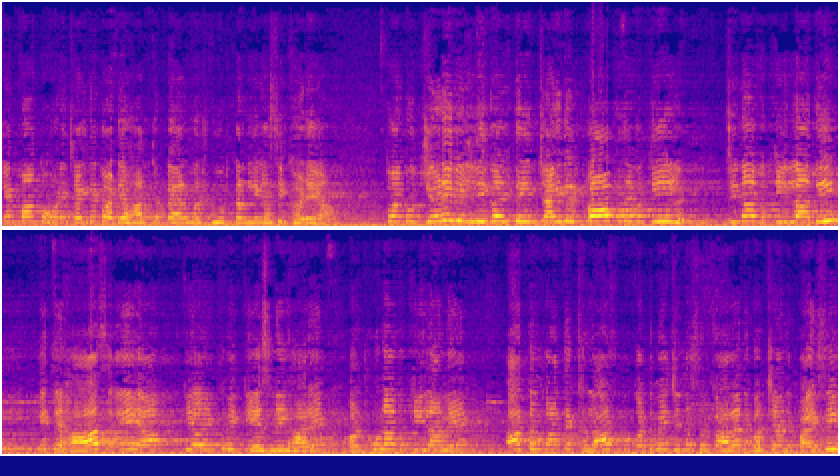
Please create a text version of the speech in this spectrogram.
ਇਹ ਮੰਗ ਹੋਣੀ ਚਾਹੀਦੀ, ਤੁਹਾਡੇ ਹੱਥ ਪੈਰ ਮਜ਼ਬੂਤ ਕਰਨ ਲਈ ਅਸੀਂ ਖੜੇ ਆ ਤੁਹਾਨੂੰ ਜਿਹੜੀ ਵੀ ਲੀਗਲ ਟੀਮ ਚਾਹੀਦੀ ਟੌਪ ਦੇ ਵਕੀਲ, ਜਿਨ੍ਹਾਂ ਵਕੀਲਾਂ ਦੀ ਇਤਿਹਾਸ ਇਹ ਆ ਕਿ ਉਹ ਇੱਕ ਵੀ ਕੇਸ ਨਹੀਂ ਹਾਰੇ ਔਰ ਉਹਨਾਂ ਵਕੀਲਾਂ ਨੇ ਆਤੰਕਵਾਦ ਦੇ ਖਿਲਾਫ ਮੁਕੱਦਮੇ ਜਿਨ੍ਹਾਂ ਸਰਕਾਰਾਂ ਨੇ ਬੱਚਿਆਂ ਦੇ ਪਾਏ ਸੀ,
